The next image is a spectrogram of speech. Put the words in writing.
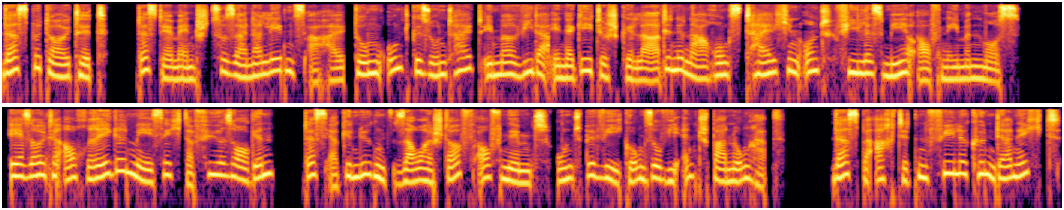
Das bedeutet, dass der Mensch zu seiner Lebenserhaltung und Gesundheit immer wieder energetisch geladene Nahrungsteilchen und vieles mehr aufnehmen muss. Er sollte auch regelmäßig dafür sorgen, dass er genügend Sauerstoff aufnimmt und Bewegung sowie Entspannung hat. Das beachteten viele Künder nicht,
